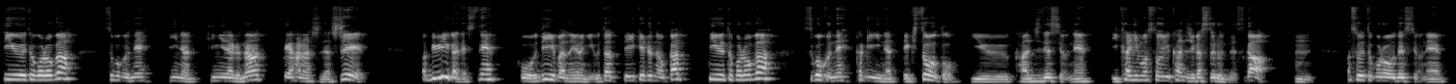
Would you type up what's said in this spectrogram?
ていうところが、すごくね、気にな気になるなって話だし、まあ、ビビがですね、こう、ディーバのように歌っていけるのかっていうところが、すごくね、鍵になってきそうという感じですよね。いかにもそういう感じがするんですが、うん。まあ、そういうところですよね。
